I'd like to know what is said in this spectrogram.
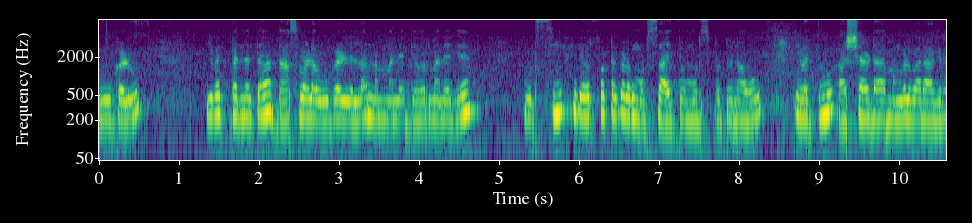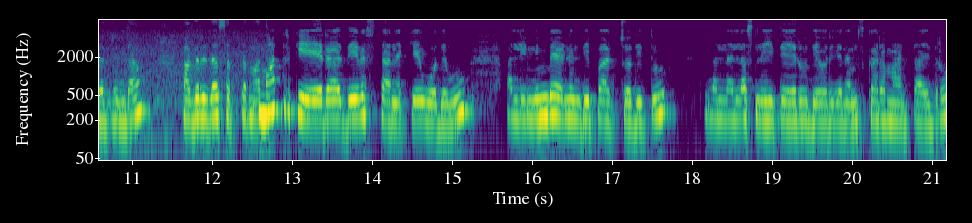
ಹೂಗಳು. ಇವತ್ತು ಬಂದಂತಹ ದಾಸವಾಳ ಹೂಗಳನ್ನೆಲ್ಲ ನಮ್ಮ ಮನೆ, ದೇವ್ರ ಮನೆಗೆ ಮುಡಿಸಿ, ದೇವ್ರ ಫೋಟೋಗಳಿಗೆ ಮುಡ್ಸಾಯಿತು, ಮುಡಿಸ್ಬಿಟ್ಟು ನಾವು ಇವತ್ತು ಆಷಾಢ, ಮಂಗಳವಾರ ಆಗಿರೋದ್ರಿಂದ ಅಗರದ ಸಪ್ತಮ ಮಾತೃಕೆಯರ ದೇವಸ್ಥಾನಕ್ಕೆ ಹೋದೆವು. ಅಲ್ಲಿ ನಿಂಬೆ ಹಣ್ಣಿನ ದೀಪ ಹಚ್ಚೋದಿತ್ತು. ನನ್ನೆಲ್ಲ ಸ್ನೇಹಿತೆಯರು ದೇವರಿಗೆ ನಮಸ್ಕಾರ ಮಾಡ್ತಾಯಿದ್ರು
